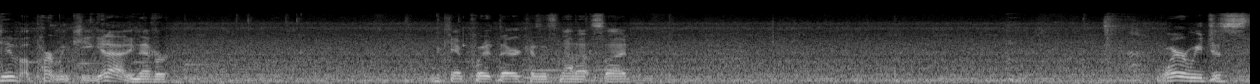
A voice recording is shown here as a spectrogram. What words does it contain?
give apartment key. Get out of here. Never. You can't put it there because it's not outside. Why are we just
